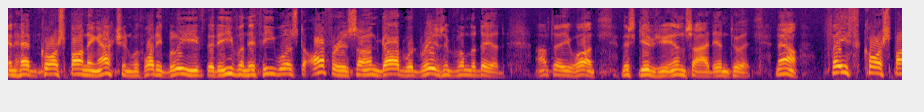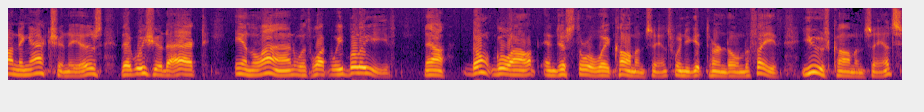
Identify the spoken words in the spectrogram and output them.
and had corresponding action with what he believed that even if he was to offer his son, God would raise him from the dead. I'll tell you what, this gives you insight into it. Now, faith corresponding action is that we should act in line with what we believe. Now, don't go out and just throw away common sense when you get turned on to faith. Use common sense,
